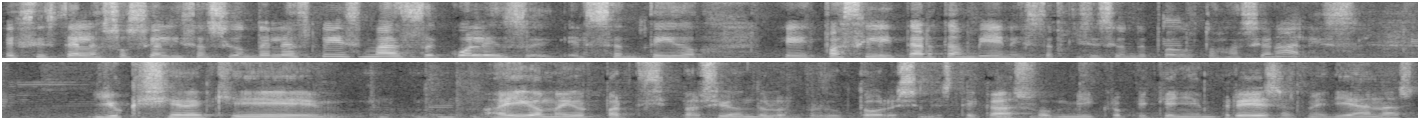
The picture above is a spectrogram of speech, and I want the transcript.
existe la socialización de las mismas. ¿Cuál es el sentido? facilitar también esta adquisición de productos nacionales. Yo quisiera que haya mayor participación de los productores, en este caso micro, pequeñas empresas, medianas,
